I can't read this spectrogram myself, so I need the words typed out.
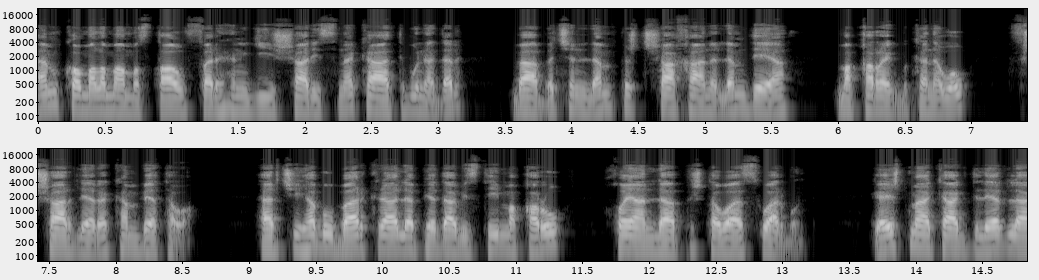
ئەم کۆمەڵە مامۆستا و فەرهەنگی شاری سنە کە هاتبوونە دەر با بچن لەم پشت شاخانە لەم دێیە مەقەڕێک بکەنەوە و فشار لێرە کەم بێتەوە هەرچی هەبوو بارکرا لە پێداویستی مەقەڕ و خۆیان لە پشتەوە سوار بوون گەیشتمە کاک دلێر لە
